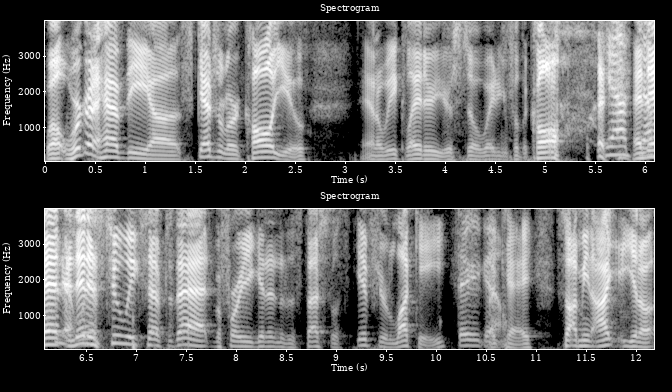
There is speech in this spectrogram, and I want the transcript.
well, we're going to have the uh, scheduler call you. And a week later, you're still waiting for the call. Yeah, and then and then it's two weeks after that before you get into the specialist, if you're lucky. There you go. Okay, so I mean, I you know,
